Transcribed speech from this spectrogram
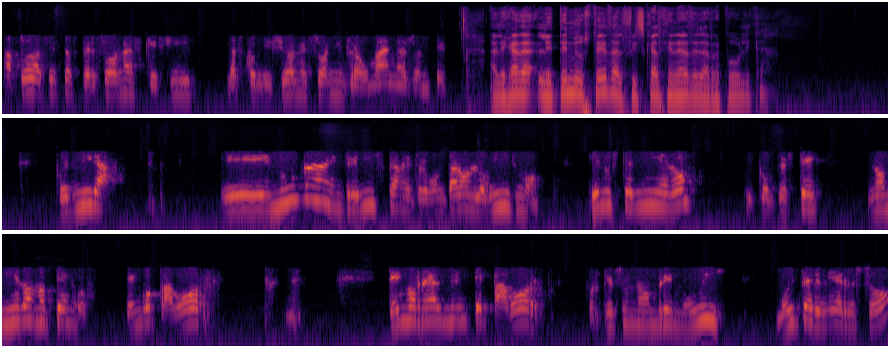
a todas estas personas que sí las condiciones son infrahumanas ante Alejandra, ¿le teme usted al fiscal general de la República? Pues mira, en una entrevista me preguntaron lo mismo, ¿tiene usted miedo? Y contesté, no, miedo no tengo, tengo pavor. tengo realmente pavor, porque es un hombre muy muy perverso,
